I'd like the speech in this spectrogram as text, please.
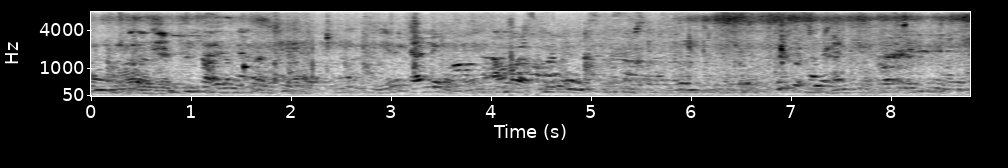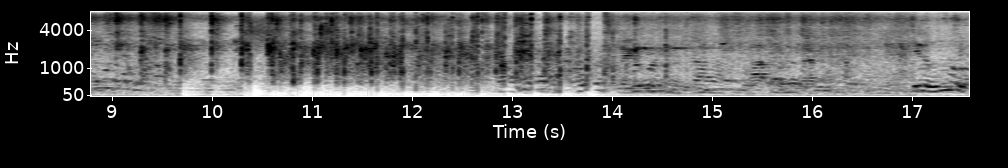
పడతారు 지금 음료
